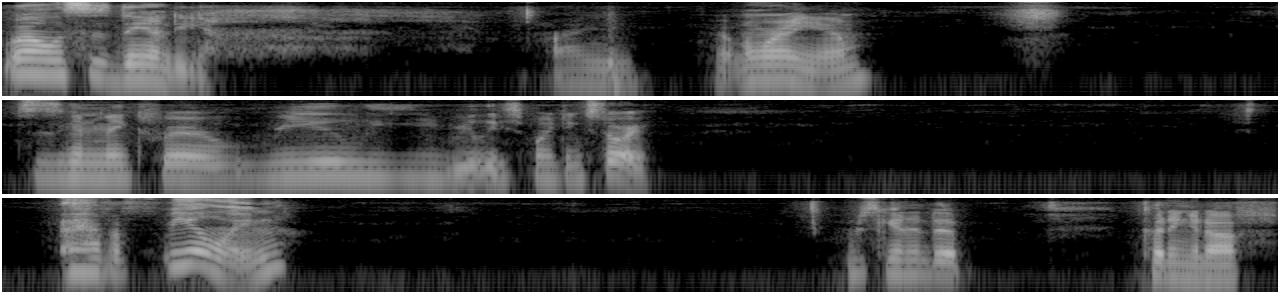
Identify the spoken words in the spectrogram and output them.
Well, this is dandy. I don't know where I am. This is gonna make for a really, really disappointing story. I have a feeling I'm just gonna end up cutting it off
